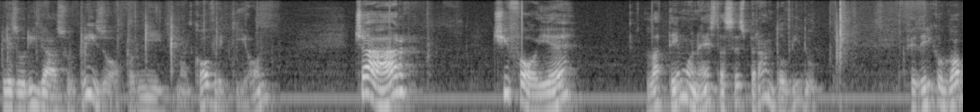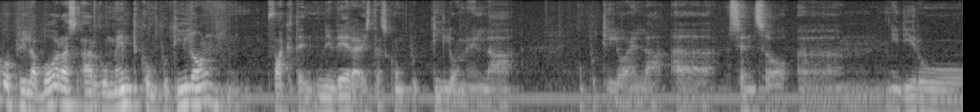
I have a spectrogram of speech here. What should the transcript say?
plezuriga surprizo por mi malcovri tion char ci foie la temo ne estas Esperanto vidu. Federico Gobbo prilaboras argument computilon, fakte ne vera estas computilo en la computilo en la uh, senso uh, ni diru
